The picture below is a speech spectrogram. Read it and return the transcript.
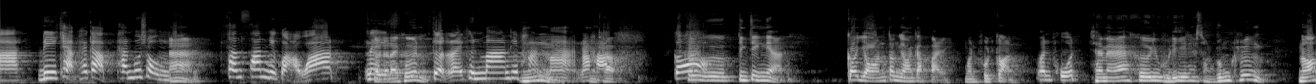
มาดีแคปให้กับท่านผู้ชมสั้นๆ ดีกว่าว่าเกิดอะไรขึ้นเกิดอะไรขึ้นบ้างที่ผ่านมานะคะก็คือจริง ๆ เนี่ย ก็ย้อนต้องย้อนกลับไปวันพุธก่อน วันพุธใช่ไหมคืออยู่ดีในสองทุ่มครึ่งเนาะ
